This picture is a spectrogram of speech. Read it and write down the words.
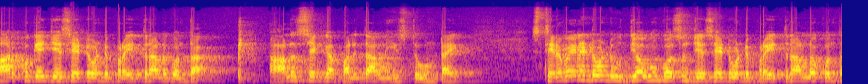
మార్పుకే చేసేటువంటి ప్రయత్నాలు కొంత ఆలస్యంగా ఫలితాలను ఇస్తూ ఉంటాయి. స్థిరమైనటువంటి ఉద్యోగం కోసం చేసేటువంటి ప్రయత్నాల్లో కొంత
